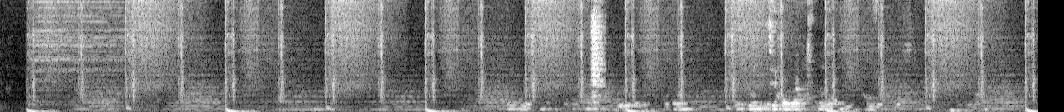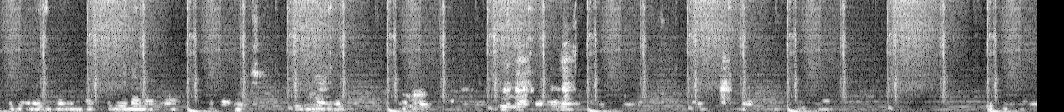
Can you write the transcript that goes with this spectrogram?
Det är inte bara två. Det blir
